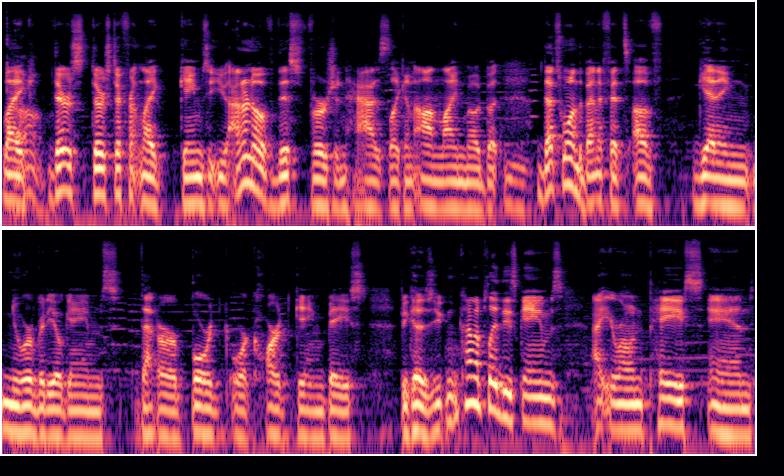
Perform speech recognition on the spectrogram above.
Like Oh. there's there's different like games that you I don't know if this version has like an online mode, but mm. that's one of the benefits of getting newer video games that are board or card game based because you can kind of play these games at your own pace and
